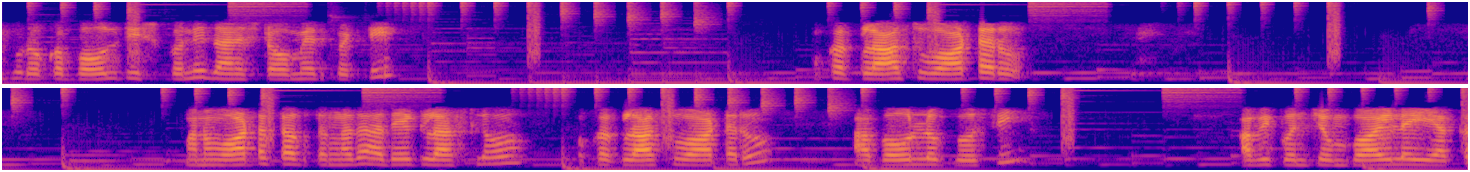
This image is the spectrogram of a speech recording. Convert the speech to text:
ఇప్పుడు ఒక బౌల్ తీసుకొని దాన్ని స్టవ్ మీద పెట్టి ఒక గ్లాస్ వాటర్ మనం వాటర్ తాగుతాం కదా అదే గ్లాస్లో ఒక గ్లాస్ వాటరు ఆ బౌల్లో పోసి అవి కొంచెం బాయిల్ అయ్యాక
